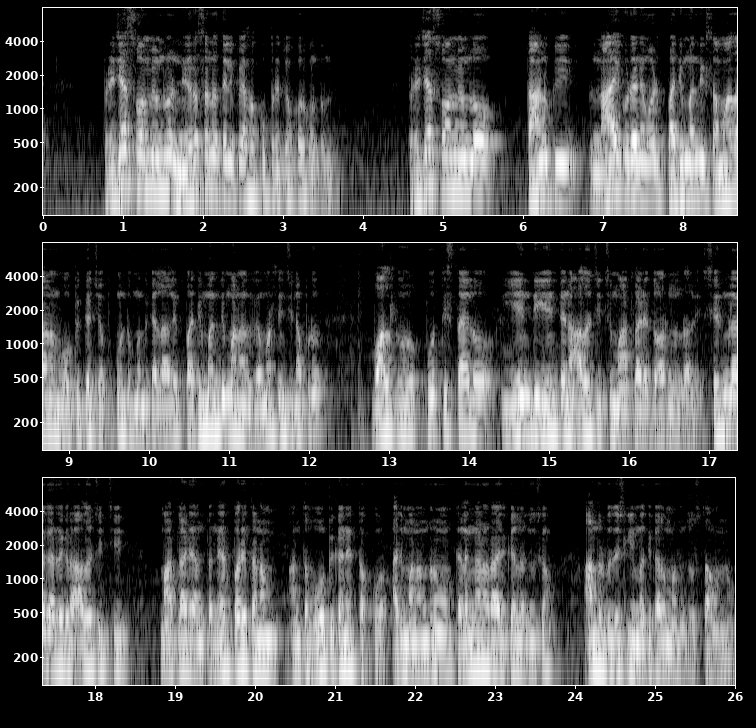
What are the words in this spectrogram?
ప్రజాస్వామ్యంలో నిరసన తెలిపే హక్కు ప్రతి ఒక్కరికి ఉంటుంది. ప్రజాస్వామ్యంలో తానుకి నాయకుడు అనేవాడు పది మందికి సమాధానం ఓపికగా చెప్పుకుంటూ ముందుకెళ్ళాలి. పది మంది మనల్ని విమర్శించినప్పుడు వాళ్ళతో పూర్తి స్థాయిలో ఏంటి ఏంటి అని ఆలోచించి మాట్లాడే ధోరణి ఉండాలి. షర్మిలా గారి దగ్గర ఆలోచించి మాట్లాడే అంత నేర్పరితనం అంత ఓపిక అనేది తక్కువ. అది మనందరం తెలంగాణ రాజకీయాల్లో చూసాం. ఆంధ్రప్రదేశ్లో ఈ మధ్యకాలం మనం చూస్తూ ఉన్నాం.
